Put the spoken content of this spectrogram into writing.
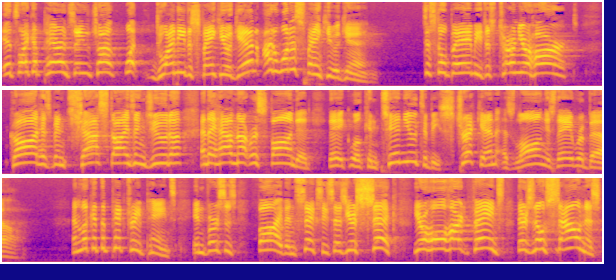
It's like a parent saying to the child, What? Do I need to spank you again? I don't want to spank you again. Just obey me. Just turn your heart. God has been chastising Judah, and they have not responded. They will continue to be stricken as long as they rebel. And look at the picture he paints. In verses 5 and 6, he says, You're sick. Your whole heart faints. There's no soundness.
